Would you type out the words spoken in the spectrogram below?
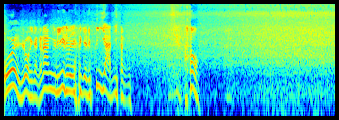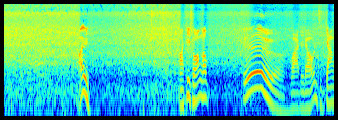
โอ้ยเรื่องอย่างก็นั่งอยู่นี่ที่เป็นอย่างอย่างนี้พี่ยานอย่างเอ้าไอ้มาที่สองครับ เออวาดเดี๋ยวมันสิจัง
